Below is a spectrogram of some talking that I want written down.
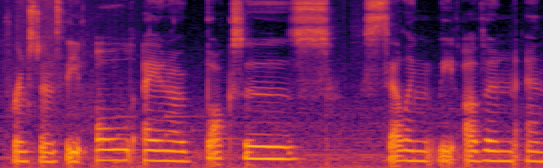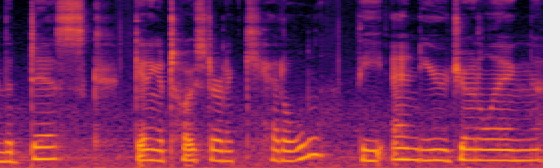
For instance, the old A&O boxes, selling the oven and the desk, getting a toaster and a kettle, the and you journaling,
